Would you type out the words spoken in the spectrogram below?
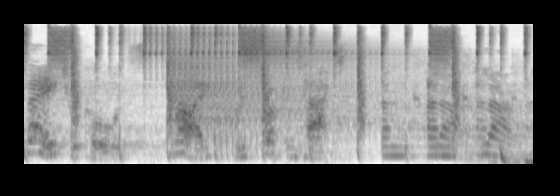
SAH Records. Live with Drop Contact and, and Cloud.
